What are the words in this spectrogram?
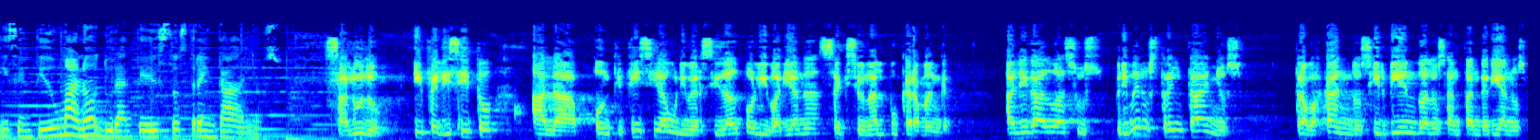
y sentido humano durante estos 30 años. Saludo y felicito a la Pontificia Universidad Bolivariana Seccional Bucaramanga. Ha llegado a sus primeros 30 años trabajando, sirviendo a los santanderianos,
